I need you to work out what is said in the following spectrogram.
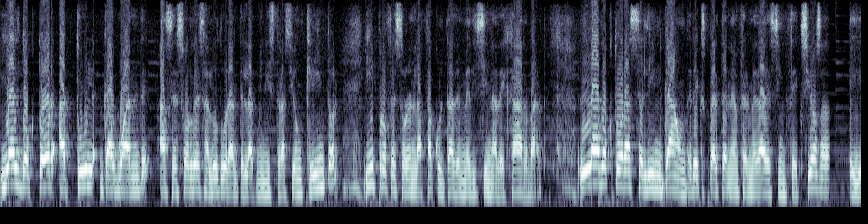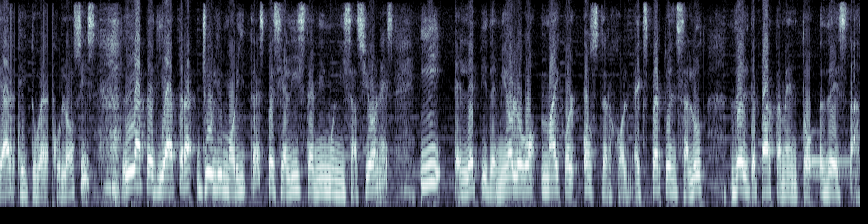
y al doctor Atul Gawande, asesor de salud durante la administración Clinton y profesor en la Facultad de Medicina de Harvard, la doctora Celine Gaunder, experta en enfermedades infecciosas y tuberculosis, la pediatra Julie Morita, especialista en inmunizaciones, y el epidemiólogo Michael Osterholm, experto en salud del Departamento de Estado.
